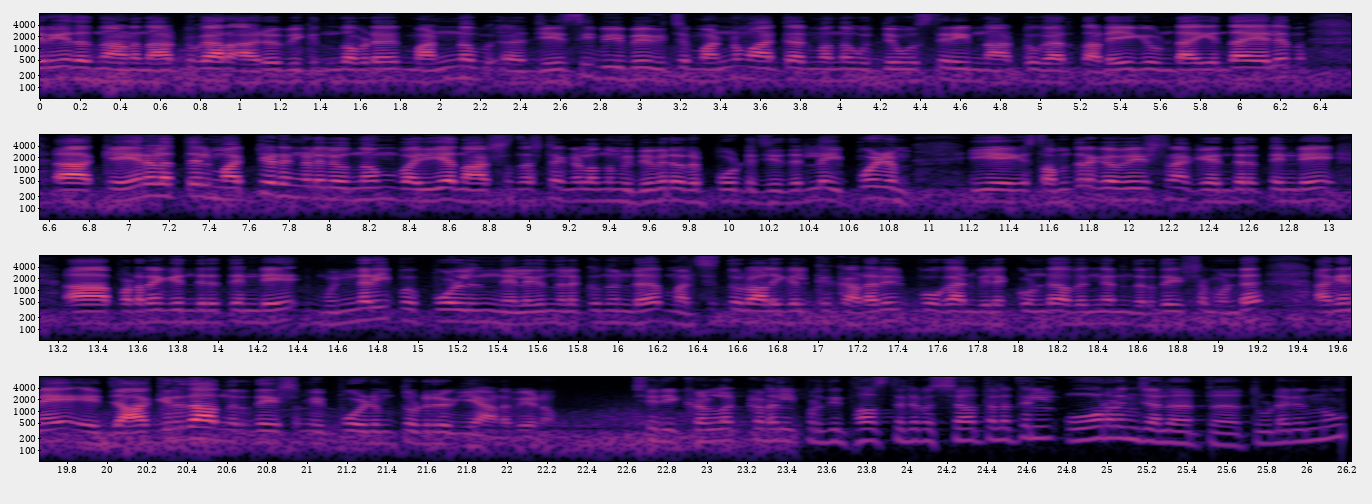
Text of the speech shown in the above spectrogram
ഏറിയതെന്നാണ് നാട്ടുകാർ ആരോപിക്കുന്നത്. അവിടെ മണ്ണ് ജെ സി ബി ഉപയോഗിച്ച് മണ്ണ് മാറ്റാൻ വന്ന ഉദ്യോഗസ്ഥരെയും നാട്ടുകാർ തടയുകയുണ്ടായി. എന്തായാലും കേരളത്തിൽ മറ്റിടങ്ങളിലൊന്നും വലിയ നാശനഷ്ടങ്ങളൊന്നും ഇതുവരെ റിപ്പോർട്ട് ചെയ്തിട്ടില്ല ഇപ്പോഴും ഈ സമുദ്ര ഗവേഷണ കേന്ദ്രത്തിന്റെ പഠന കേന്ദ്രത്തിന്റെ മുന്നറിയിപ്പ് ഇപ്പോൾ നിലനിൽക്കുന്നുണ്ട് മത്സ്യത്തൊഴിലാളികൾക്ക് കടലിൽ പോകാൻ വിലക്കുണ്ട് അങ്ങനെ നിർദ്ദേശമുണ്ട്. അങ്ങനെ ജാഗ്രതാ നിർദ്ദേശം ഇപ്പോഴും തുടരുകയാണ് വേണു. ശരി കള്ളക്കടൽ പ്രതിഭാസത്തിന്റെ പശ്ചാത്തലത്തിൽ ഓറഞ്ച് അലർട്ട് തുടരുന്നു.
